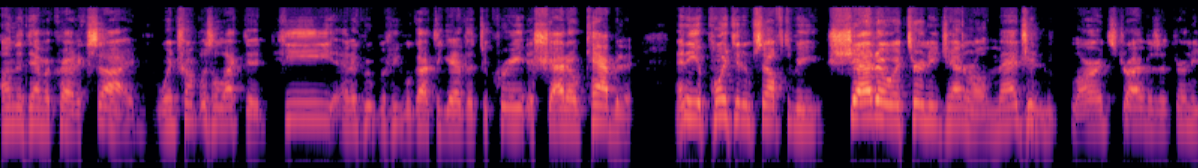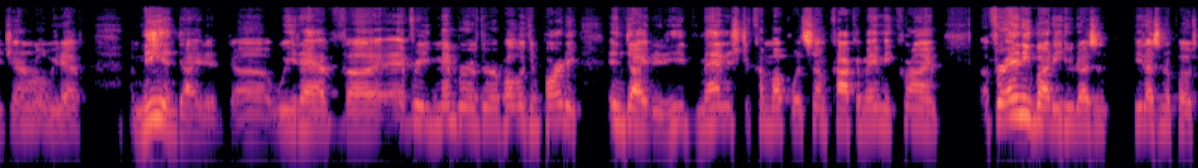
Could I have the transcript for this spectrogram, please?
on the Democratic side. When Trump was elected, he and a group of people got together to create a shadow cabinet. And he appointed himself to be shadow attorney general. Imagine Lawrence Tribe as attorney general. We'd have me indicted. Uh, we'd have uh, every member of the Republican Party indicted. He'd managed to come up with some cockamamie crime for anybody who doesn't he doesn't oppose.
